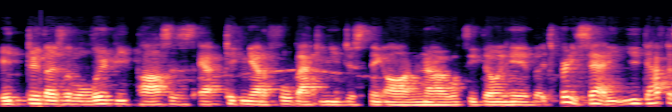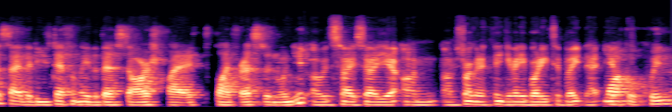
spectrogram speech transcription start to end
he'd do those little loopy passes out, kicking out a fullback, and you just think, oh no, what's he doing here? But it's pretty sad. You'd have to say that he's definitely the best Irish player to play for Essendon, wouldn't you? I would say so. Yeah, I'm. I'm struggling to think of anybody to beat that. Michael Quinn.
